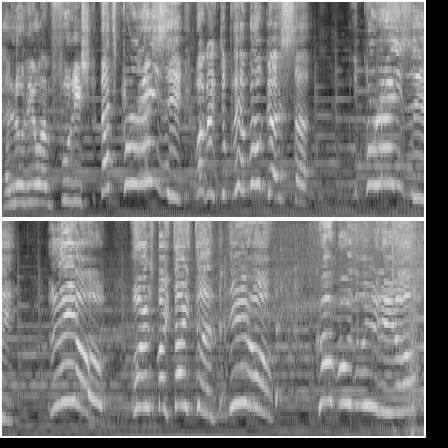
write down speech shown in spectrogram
Hello, Leo, I'm foolish. That's crazy! We're going to play Among Us! You crazy! Leo! Where's my Titan? Leo! Come with me, Leo!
